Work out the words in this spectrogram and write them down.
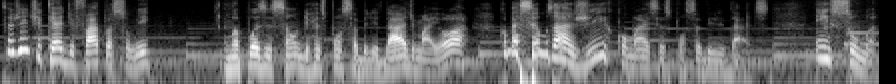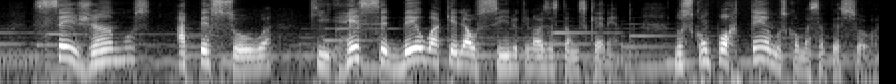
Se a gente quer de fato assumir uma posição de responsabilidade maior, comecemos a agir com mais responsabilidades. Em suma, sejamos a pessoa que recebeu aquele auxílio que nós estamos querendo. Nos comportemos como essa pessoa.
